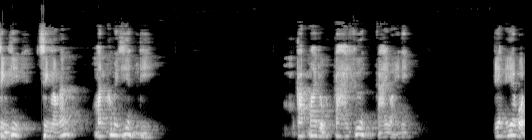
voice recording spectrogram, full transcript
สิ่งที่สิ่งเหล่านั้นมันก็ไม่เที่ยงอยู่ดี กลับมาอยู่กายเคลื่อนกายไหวนี่เปลี่ยนนิยบท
